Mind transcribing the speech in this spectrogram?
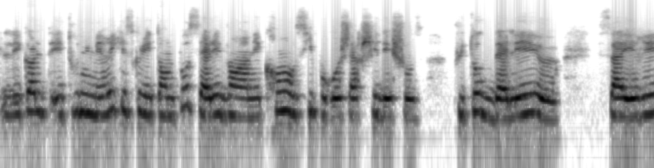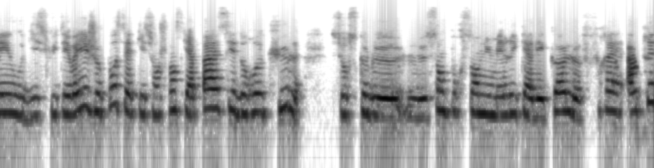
l'école est tout numérique, est-ce que les temps de pause, c'est aller devant un écran aussi pour rechercher des choses plutôt que d'aller euh, s'aérer ou discuter? Vous voyez, je pose cette question. Je pense qu'il n'y a pas assez de recul sur ce que le, 100% numérique à l'école ferait. Après,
